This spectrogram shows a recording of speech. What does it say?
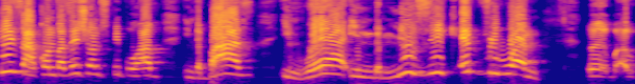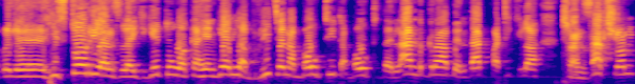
these are conversations people have in the bars, in where, in the music, everyone historians like Gitu wa Kahengeri have written about it, about the land grab and that particular transaction.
